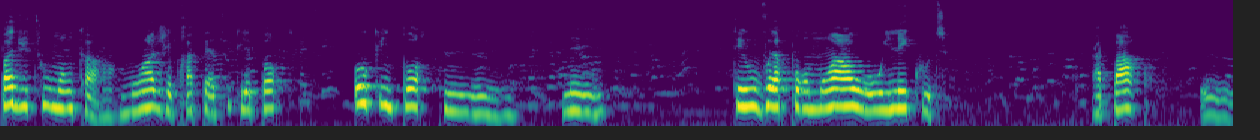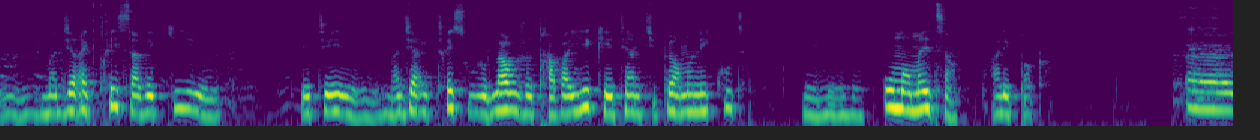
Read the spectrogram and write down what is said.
pas du tout mon cas. Hein. Moi, j'ai frappé à toutes les portes. Aucune porte n'est ouverte pour moi ou une écoute. À part euh, ma directrice avec qui, euh, qui était euh, ma directrice là où je travaillais, qui était un petit peu à mon écoute, mais, ou mon médecin à l'époque. Euh,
